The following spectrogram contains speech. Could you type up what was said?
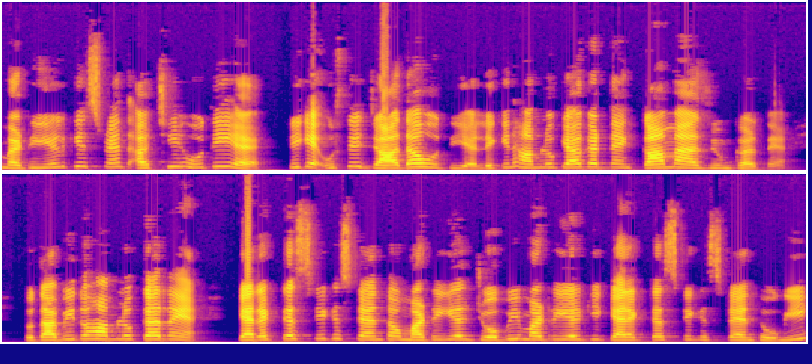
मटेरियल की स्ट्रेंथ अच्छी होती है, ठीक है, उससे ज़्यादा होती है, लेकिन हम लोग क्या करते हैं, कम एज्यूम करते हैं। तो तभी तो हम लोग कर रहे हैं। कैरेक्टरिस्टिक स्ट्रेंथ ऑफ़ मटेरियल जो भी मटेरियल की कैरेक्टरिस्टिक स्ट्रेंथ होगी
